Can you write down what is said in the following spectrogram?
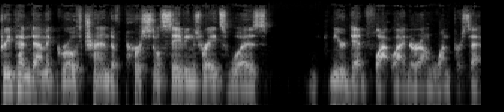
Pre-pandemic growth trend of personal savings rates was near dead flatlined around 1%.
